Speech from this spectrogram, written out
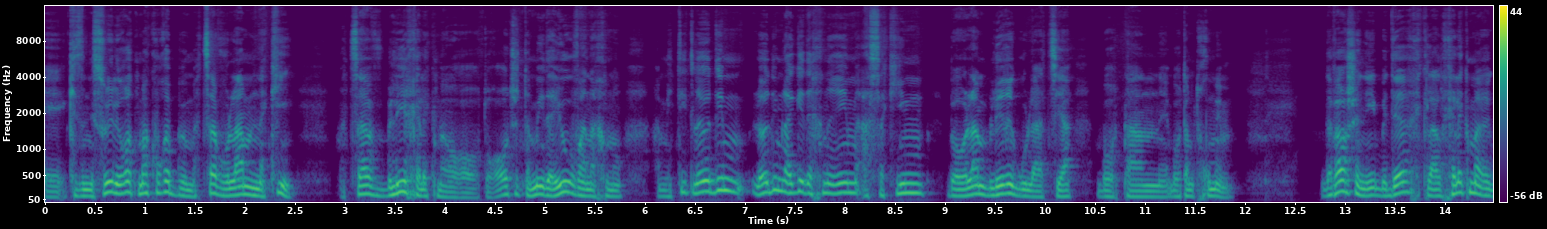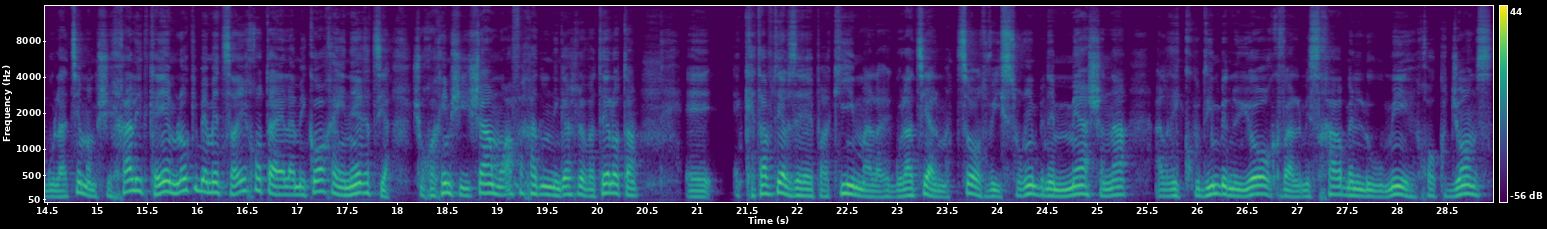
אה, כי זה ניסוי לראות מה קורה במצב עולם נקי, מצב בלי חלק מההוראות, הוראות שתמיד היו ואנחנו אמיתית לא יודעים, לא יודעים להגיד איך נראים עסקים בעולם בלי רגולציה באותן, באותם תחומים. דבר שני, בדרך כלל חלק מהרגולציה ממשיכה להתקיים לא כי באמת צריך אותה, אלא מכוח האינרציה. שוכחים שהיא שם או אף אחד לא ניגש לבטל אותה. אה, כתבתי על זה פרקים, על הרגולציה על מצות ואיסורים בני 100 שנה, על ריקודים בניו יורק ועל מסחר בינלאומי, חוק ג'ונס.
